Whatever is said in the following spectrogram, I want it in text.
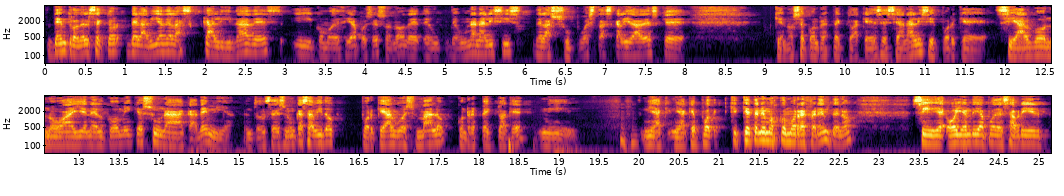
dentro del sector, de la vía de las calidades y, como decía, pues eso, ¿no? De, un análisis de las supuestas calidades que, que no sé con respecto a qué es ese análisis, porque si algo no hay en el cómic es una academia. Entonces nunca he sabido por qué algo es malo con respecto a qué, ni, ni a, ni a qué, qué, tenemos como referente, ¿no? Si hoy en día puedes abrir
